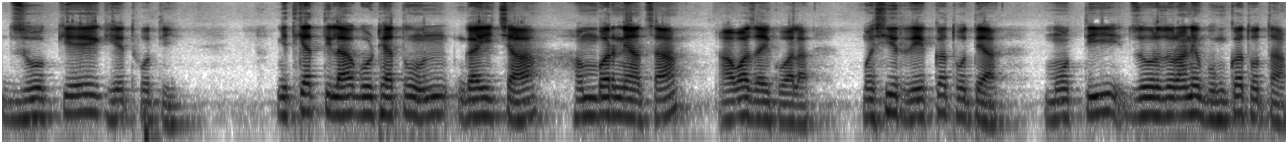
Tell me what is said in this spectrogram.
झोके घेत होती. इतक्यात तिला गोठ्यातून गाईच्या हंबरण्याचा आवाज ऐकू आला. म्हशी रेकत होत्या. मोती जोरजोराने भुंकत होता.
